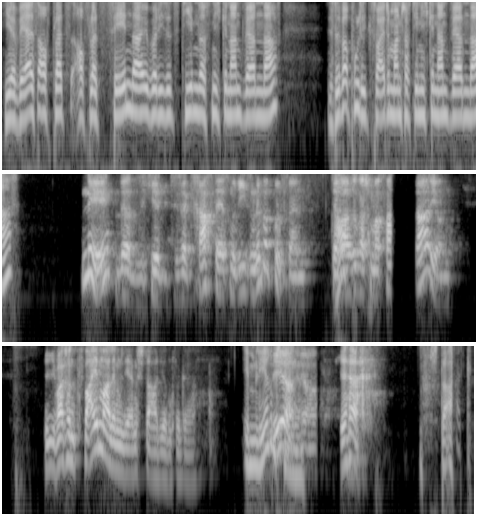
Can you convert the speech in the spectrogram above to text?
hier, wer ist auf Platz, auf Platz 10 da über dieses Team, das nicht genannt werden darf? Ist Liverpool die zweite Mannschaft, die nicht genannt werden darf? Nee, der, hier, dieser Krach, der ist ein riesen Liverpool-Fan. Der Auch? war sogar schon mal fast im Stadion. Ich war schon zweimal im leeren Stadion sogar. Im leeren Leer, Stadion. ja. Ja, Stark.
